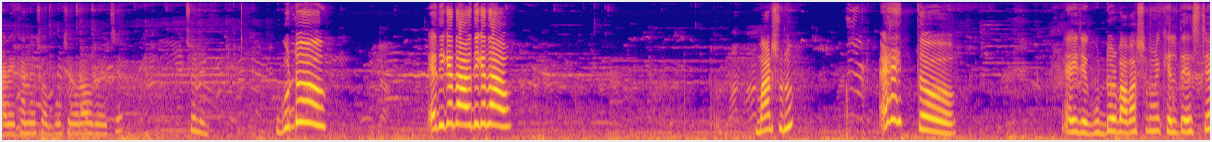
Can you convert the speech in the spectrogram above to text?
আর এখানে সব বসে ওরাও রয়েছে। চলুন। গুড্ডু! এদিকে দাও এদিকে দাও। মার শুনু। এই তো। এই যে গুড্ডোর বাবার সঙ্গে খেলতে এসছে।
